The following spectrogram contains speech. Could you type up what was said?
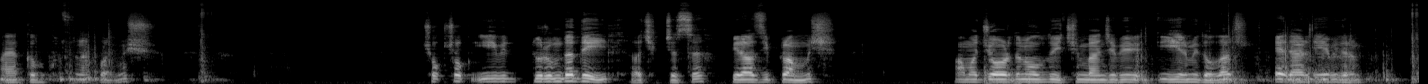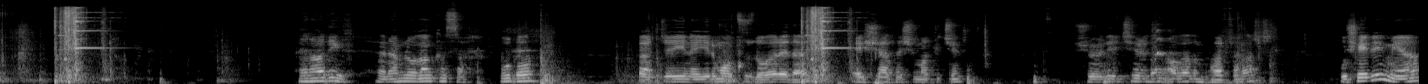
Ayakkabı kutusuna koymuş. Çok çok iyi bir durumda değil açıkçası. Biraz yıpranmış. Ama Jordan olduğu için bence bir 20 dolar eder diyebilirim. Fena değil. Önemli olan kasa. Bu da bence yine 20-30 dolar eder eşya taşımak için. Şöyle içeriden alalım parçalar. Bu şey değil mi ya?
